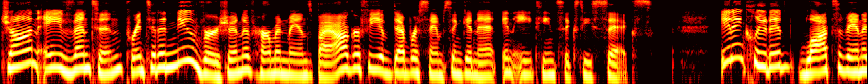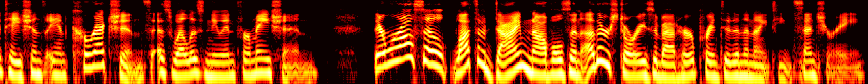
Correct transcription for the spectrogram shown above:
John A. Vinton printed a new version of Herman Mann's biography of Deborah Sampson Gannett in 1866. It included lots of annotations and corrections, as well as new information. There were also lots of dime novels and other stories about her printed in the 19th century.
